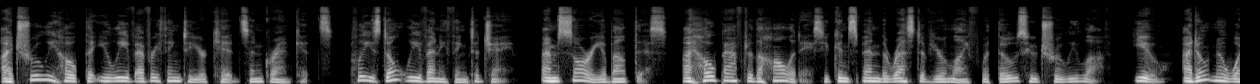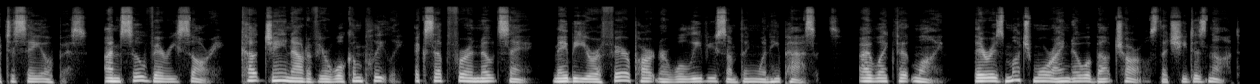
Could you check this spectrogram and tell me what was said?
I truly hope that you leave everything to your kids and grandkids. Please don't leave anything to Jane. I'm sorry about this. I hope after the holidays you can spend the rest of your life with those who truly love you. I don't know what to say, Opus. I'm so very sorry. Cut Jane out of your will completely, except for a note saying, maybe your affair partner will leave you something when he passes. I like that line. There is much more I know about Charles that she does not.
